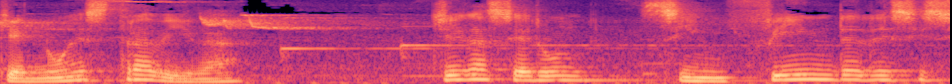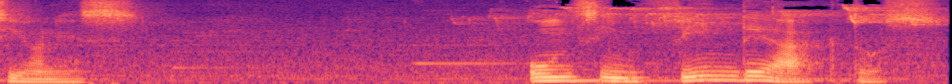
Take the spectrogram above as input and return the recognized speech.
que nuestra vida llega a ser un sinfín de decisiones, un sinfín de actos,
